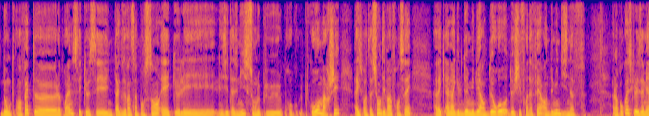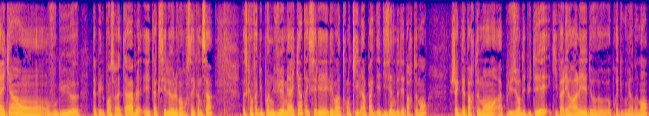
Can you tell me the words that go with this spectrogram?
Donc en fait, euh, le problème, c'est que c'est une taxe de 25% et que les, les États-Unis sont le plus, le plus gros marché à l'exportation des vins français, avec 1,2 milliard d'euros de chiffre d'affaires en 2019. Alors pourquoi est-ce que les Américains ont, voulu euh, taper le poing sur la table et taxer le, vin français comme ça? Parce qu'en fait, du point de vue américain, taxer les, vins tranquilles impacte des dizaines de départements. Chaque département a plusieurs députés qui va aller râler auprès du gouvernement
